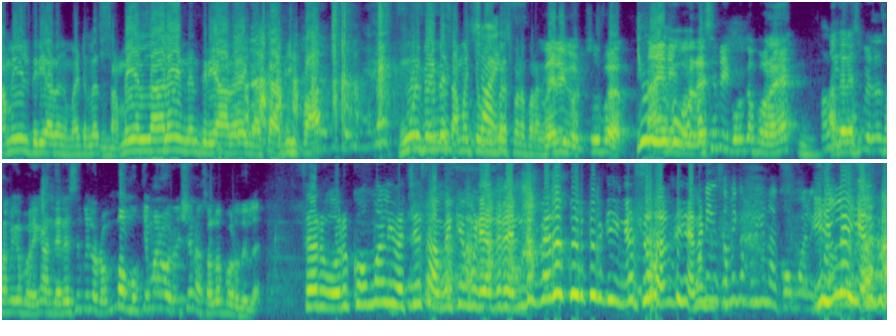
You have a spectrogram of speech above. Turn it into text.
சமையல் தெரியாதவங்க மேட்டர்ல சமையல்னாலே என்னன்னு தெரியாத எங்க அக்கா தீபா. மூணு பேருமே சமைச்சு. இம்ப்ரெஸ் பண்ண போறாங்க. வெரி குட் சூப்பர் நான் இன்னைக்கு ஒரு ரெசிபி கொடுக்க போறேன். அந்த ரெசிபி தான் சமைக்க போறீங்க. அந்த ரெசிபில ரொம்ப முக்கியமான ஒரு விஷயம் நான் சொல்ல போறது இல்ல. சார் ஒரு கோமாளி வச்சு சமைக்க முடியாது. ரெண்டு பேரும் கொடுத்துருக்கீங்க சார் எனக்கு நீங்க சமைக்க போறீங்க நான் கோமாளி. இல்ல எனக்கு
